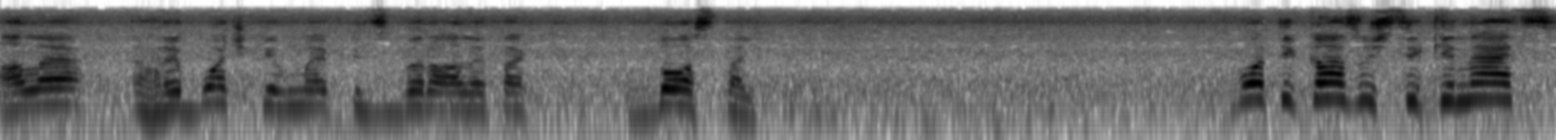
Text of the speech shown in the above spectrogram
але грибочків ми підзбирали так вдосталь. От і казочці кінець,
